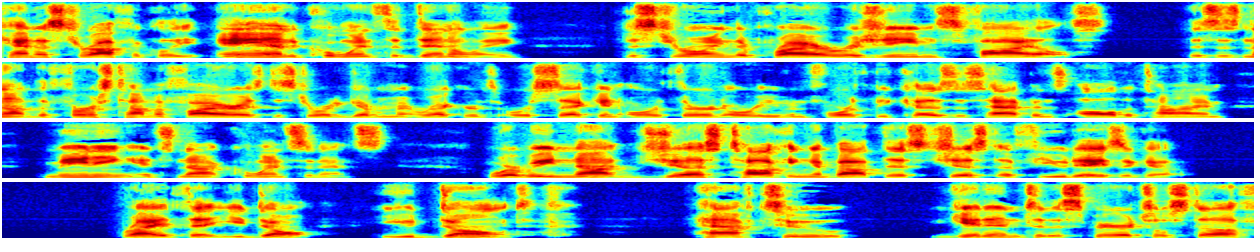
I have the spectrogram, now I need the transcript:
catastrophically and coincidentally destroying the prior regime's files. This is not the first time a fire has destroyed government records, or second, or third, or even fourth, because this happens all the time, meaning it's not coincidence. Were we not just talking about this just a few days ago? Right? That you don't you don't have to get into the spiritual stuff,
